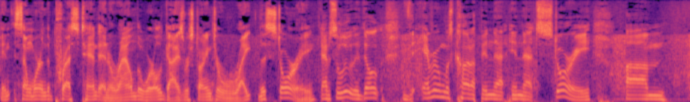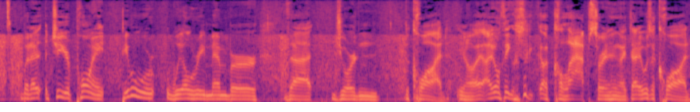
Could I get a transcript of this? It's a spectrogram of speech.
in, somewhere in the press tent and around the world, guys were starting to write the story. Absolutely, They'll, th- everyone was caught up in that in that story. Um, but uh, to your point, people will remember that Jordan the quad. You know, I, I don't think it was a, a collapse or anything like that. It was a quad,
